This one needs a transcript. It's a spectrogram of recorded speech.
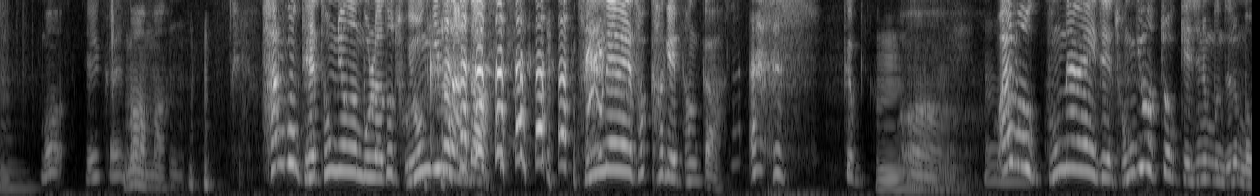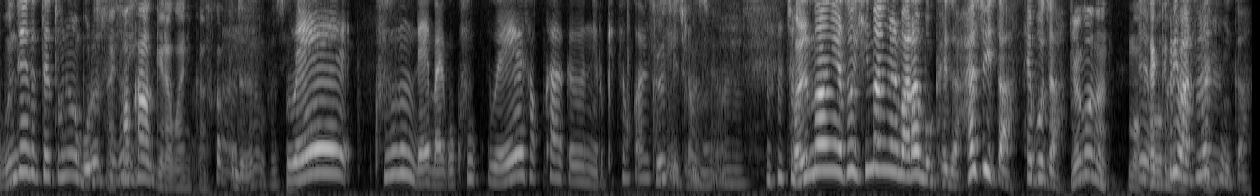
음. 뭐 여기까지. 뭐, 뭐. 음. 한국 대통령은 몰라도 조용기는 안다. 국내외 석학의 평가. 음. 어. 음. 아니 뭐 국내외 이제 종교 쪽 계시는 분들은 뭐 문재인 대통령을 모를 수 있고 석학이라고 하니까. 석학 분들은 그럴 수 있죠. 외 국내 말고 국외의 석학은 이렇게 평가할 수 있죠. 뭐. 음. 절망에서 희망을 말한 목회자 할 수 있다 해보자. 이거는 뭐 예, 뭐. 그리 말씀했으니까.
